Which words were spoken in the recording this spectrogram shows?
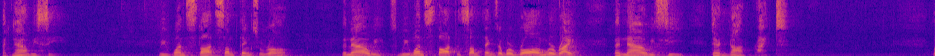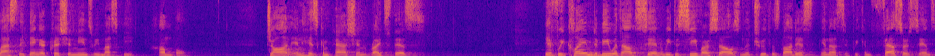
but now we see. We once thought some things were wrong, but now we, we once thought that some things that were wrong were right, but now we see they're not right. Lastly, being a Christian means we must be humble. John, in his compassion, writes this If we claim to be without sin, we deceive ourselves, and the truth is not in us. If we confess our sins,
